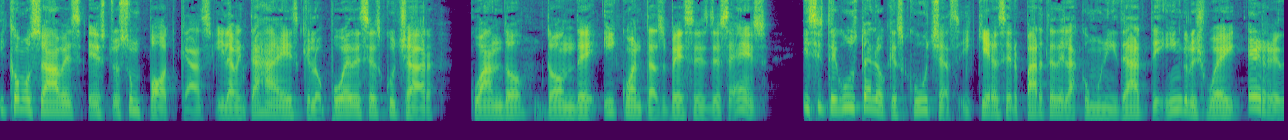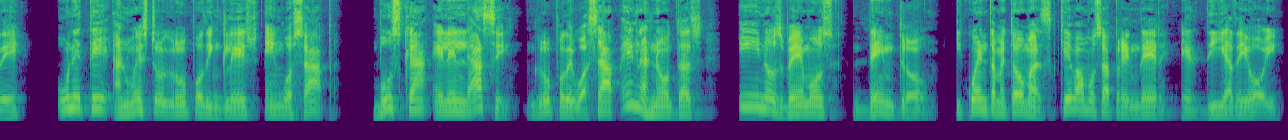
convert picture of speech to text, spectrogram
Y como sabes, esto es un podcast y la ventaja es que lo puedes escuchar cuando, dónde y cuántas veces desees. Y si te gusta lo que escuchas y quieres ser parte de la comunidad de English Way RD, únete a nuestro grupo de inglés en WhatsApp Busca el enlace, grupo de WhatsApp en las notas y nos vemos dentro. Y cuéntame, Tomás, ¿qué vamos a aprender el día de hoy?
